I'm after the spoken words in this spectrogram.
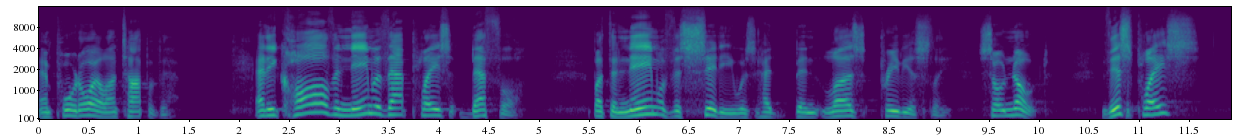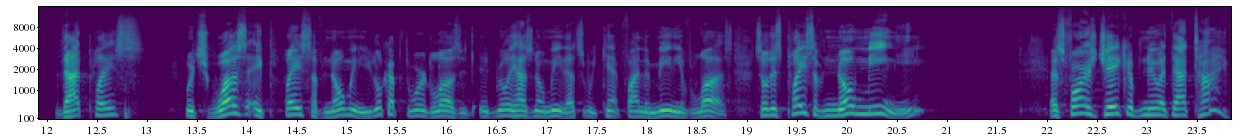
and poured oil on top of it. And he called the name of that place Bethel, but the name of the city was, had been Luz previously. So note, this place, that place, which was a place of no meaning. You look up the word Luz, it, it really has no meaning. That's we can't find the meaning of Luz. So this place of no meaning, as far as Jacob knew at that time,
